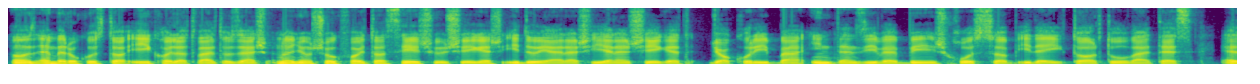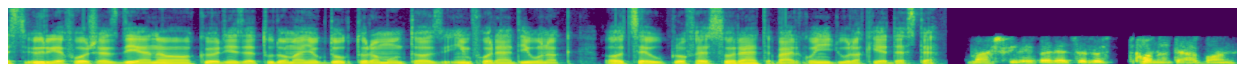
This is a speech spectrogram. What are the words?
Az ember okozta éghajlatváltozás nagyon sokfajta szélsőséges időjárási jelenséget gyakoribbá, intenzívebbé és hosszabb ideig tartóvá tesz. Ezt Ürge Forsász Diana, a környezettudományok doktora mondta az Inforádiónak. A CEU professzorát Várkonyi Gyula kérdezte másfél évvel ezelőtt Kanadában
